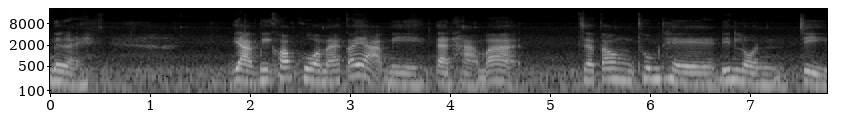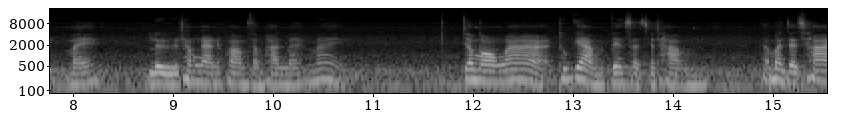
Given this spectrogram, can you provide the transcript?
เหนื่อย อยากมีครอบครัวไหมก็อยากมี แต่ถามว่าจะต้องทุ่มเทดิ้นรนจีบไหม หรือทำงานในความสัมพันธ์ไหมไม่ จะมองว่าทุกอย่างมันเป็นสัจธรรม ถ้ามันจะใช่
